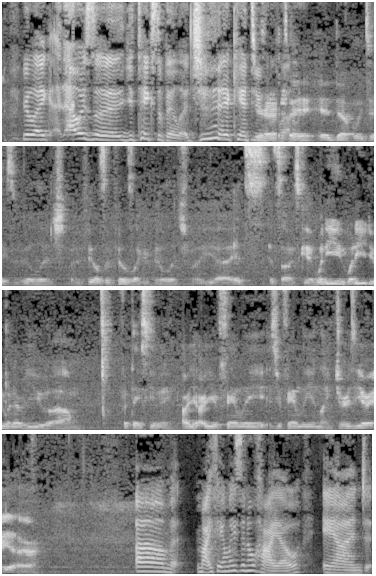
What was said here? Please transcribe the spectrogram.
You're like, that was a, it takes a village. I can't do yeah, it a, it definitely takes a village, but it feels it feels like a village. But yeah, it's it's always good. What do you What do you do whenever you um, for Thanksgiving? Are you, are your family is your family in like Jersey area or? Um, my family's in Ohio, and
